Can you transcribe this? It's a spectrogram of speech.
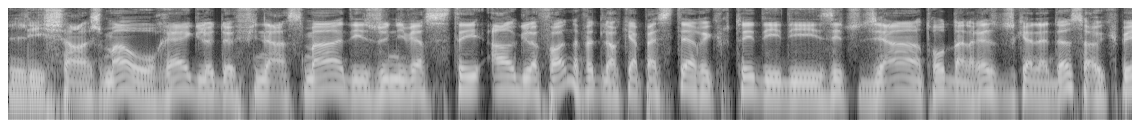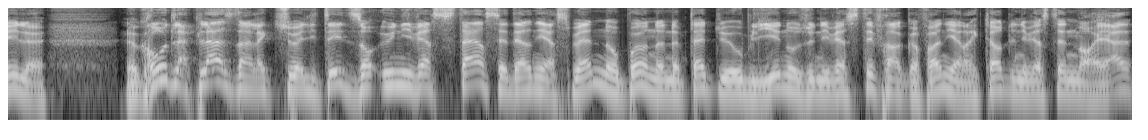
Les changements aux règles de financement des universités anglophones, en fait, leur capacité à recruter des, des étudiants, entre autres dans le reste du Canada, ça a occupé le, le gros de la place dans l'actualité, disons, universitaire ces dernières semaines. Au point, on en a peut-être oublié nos universités francophones. Il y a le recteur de l'Université de Montréal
